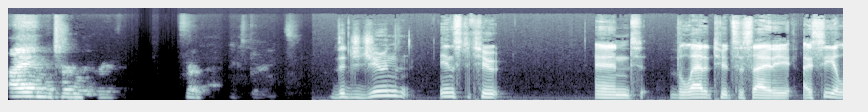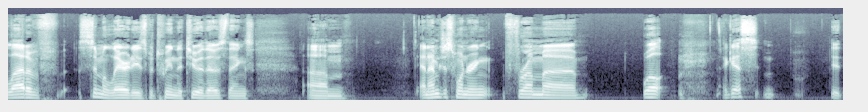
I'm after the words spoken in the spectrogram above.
I am eternally grateful for that experience. The Jejune Institute and the Latitude Society, I see a lot of similarities between the two of those things. Um, and I'm just wondering from, uh, well, I guess it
